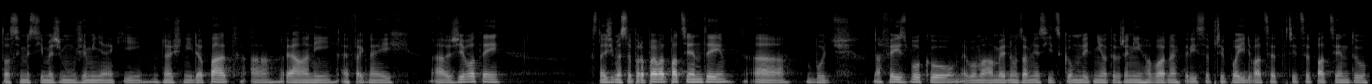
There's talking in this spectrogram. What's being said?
To si myslíme, že může mít nějaký značný dopad a reálný efekt na jejich životy. Snažíme se propojovat pacienty, buď na Facebooku, nebo mám jednou za měsíc komunitní otevřený hovor, na který se připojí 20-30 pacientů.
